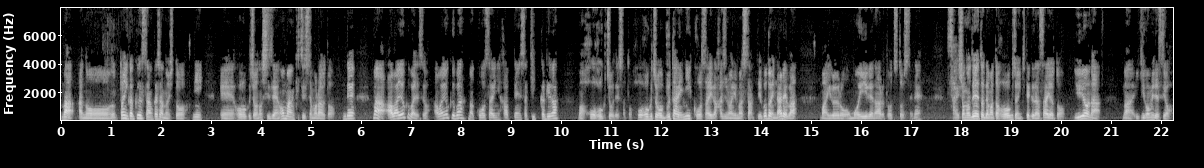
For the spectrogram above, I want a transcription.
まあ、あのとにかく参加者の人に、えー、東北町の自然を満喫してもらうと。で、まあ、あわよくばですよ。あわよくば、まあ、交際に発展したきっかけが、まあ、東北町でしたと。東北町を舞台に交際が始まりましたっていうことになれば、まあ、いろいろ思い入れのある土地としてね、最初のデートでまた東北町に来てくださいよというような、まあ、意気込みですよ。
